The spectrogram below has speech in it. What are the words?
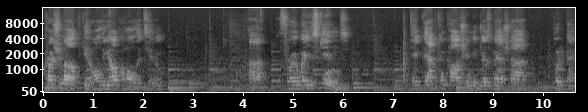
crush them out, get all the alcohol that's in them. Uh, throw away the skins. Take that concoction you just mashed out, put it back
